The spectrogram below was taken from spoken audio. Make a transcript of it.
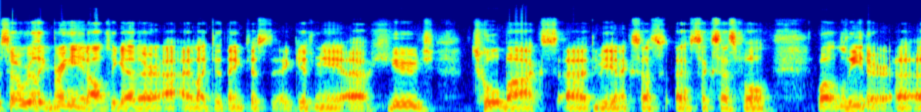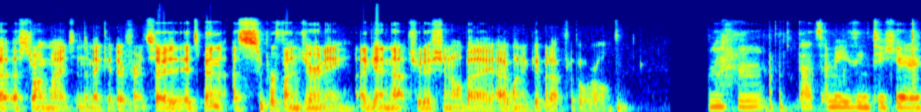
so really bringing it all together, I, I, like to think just it gives me a huge toolbox uh, to be an access, a successful well leader uh, of strong minds and to make a difference. So it's been a super fun journey. Again, not traditional, but I, I want to give it up for the world. Mm-hmm. That's amazing to hear.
